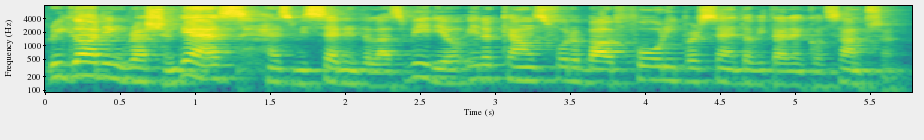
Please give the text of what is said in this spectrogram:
Regarding Russian gas, as we said in the last video, it accounts for about 40% of Italian consumption.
